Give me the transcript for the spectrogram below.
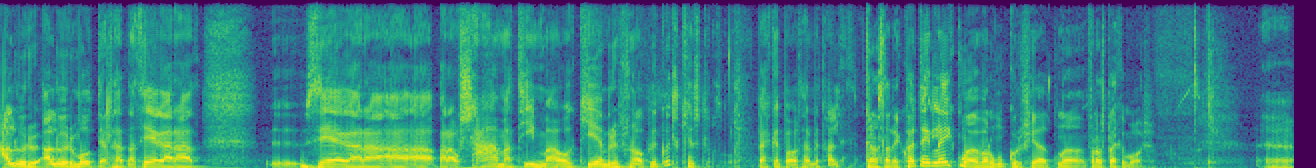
alvöru, alvöru mótel þarna þegar að uh, þegar að, bara á sama tíma og kemur upp svona ákveðin gullkynslu Beckenbauer þar með talið. Kanslari, hvernig leikmaður var ungur hérna frá Spekkumóður? uh,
